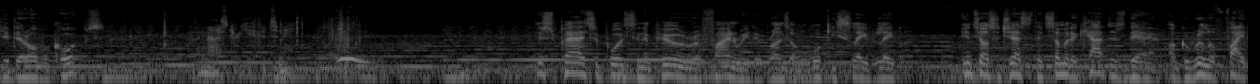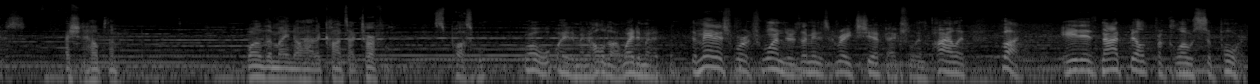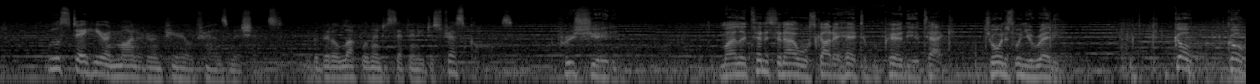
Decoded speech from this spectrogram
You get that over corpse? My master gave it to me. This pad supports an Imperial refinery that runs on Wookiee slave labor. Intel suggests that some of the captives there are guerrilla fighters. I should help them. One of them might know how to contact Tarful. It's possible. Whoa, wait a minute, hold on, wait a minute. The Mantis works wonders. I mean, it's a great ship, excellent pilot, but it is not built for close support. We'll stay here and monitor Imperial transmissions. With a bit of luck, we'll intercept any distress calls. Appreciate it. My lieutenants and I will scout ahead to prepare the attack. Join us when you're ready. Go, go.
